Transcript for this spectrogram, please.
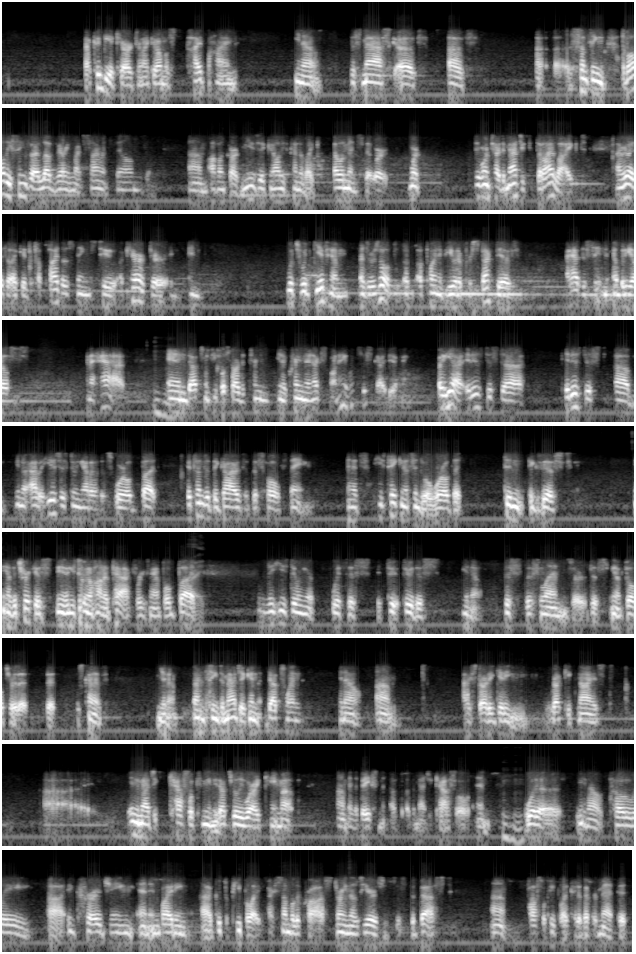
I could be a character and I could almost hide behind, you know, this mask of of uh, uh, something of all these things that I love very much, silent films and um, avant-garde music and all these kind of like elements that were weren't they weren't tied to magic that I liked. I realized that I could apply those things to a character and, and which would give him, as a result, a, a point of view and a perspective. I had this thing that nobody else kind of had, mm-hmm. and that's when people started turning, you know, craning their necks, going, "Hey, what's this guy doing?" But yeah, it is just, uh, it is just, um, you know, out of, he is just doing out of this world, but it's under the guise of this whole thing, and it's he's taking us into a world that didn't exist. You know, the trick is, you know, he's doing a haunted pack, for example, but right. the, he's doing it with this through, through this, you know, this this lens or this you know filter that that was kind of, you know, unseen to magic, and that's when, you know, um, I started getting recognized uh, in the Magic Castle community. That's really where I came up um, in the basement of, of the Magic Castle, and mm-hmm. what a you know totally uh, encouraging and inviting uh, group of people I, I stumbled across during those years. It's just the best um, possible people I could have ever met that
